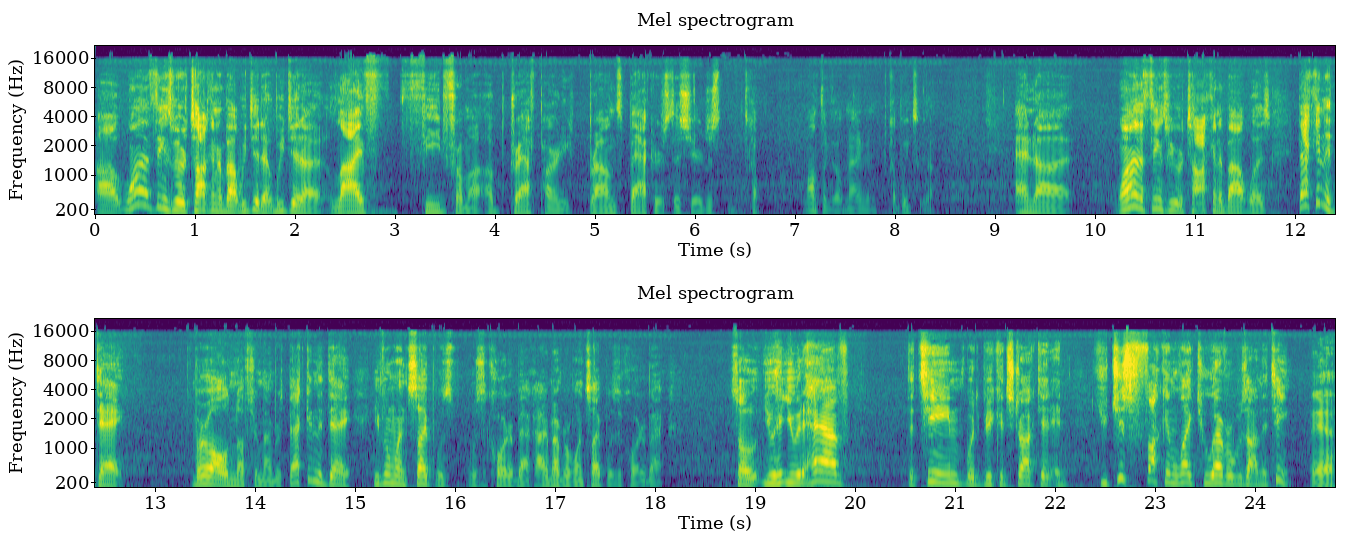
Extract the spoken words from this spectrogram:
uh, one of the things we were talking about, we did a we did a live feed from a, a draft party, Browns backers this year, just a couple month ago, not even a couple weeks ago, and uh, one of the things we were talking about was back in the day. We're old enough to remember. Back in the day, even when Sipe was was a quarterback, I remember when Sipe was a quarterback. So you you would have the team would be constructed, and you just fucking liked whoever was on the team. Yeah.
